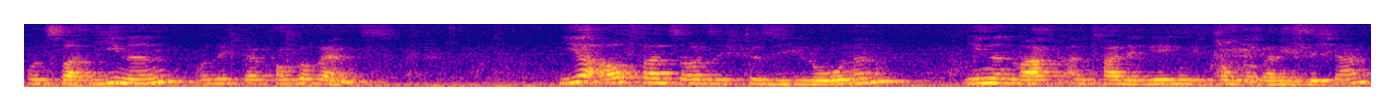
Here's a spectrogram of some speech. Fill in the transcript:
und zwar Ihnen und nicht der Konkurrenz. Ihr Aufwand soll sich für Sie lohnen, Ihnen Marktanteile gegen die Konkurrenz sichern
